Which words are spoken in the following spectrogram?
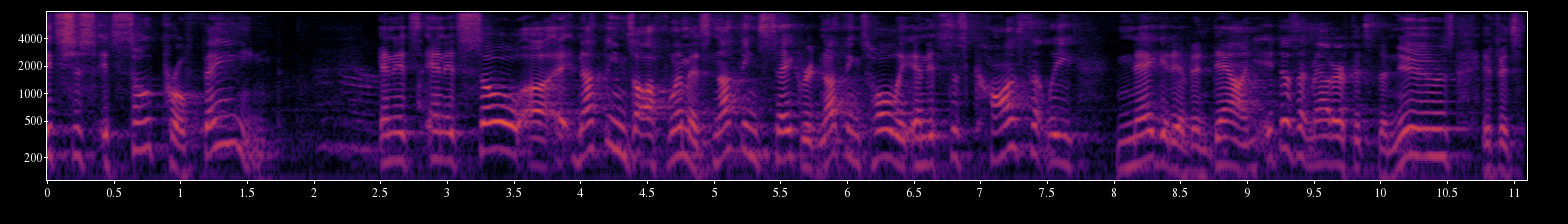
it's just, it's so profane. And it's, and it's so, uh, nothing's off limits, nothing's sacred, nothing's holy, and it's just constantly negative and down. It doesn't matter if it's the news, if it's,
